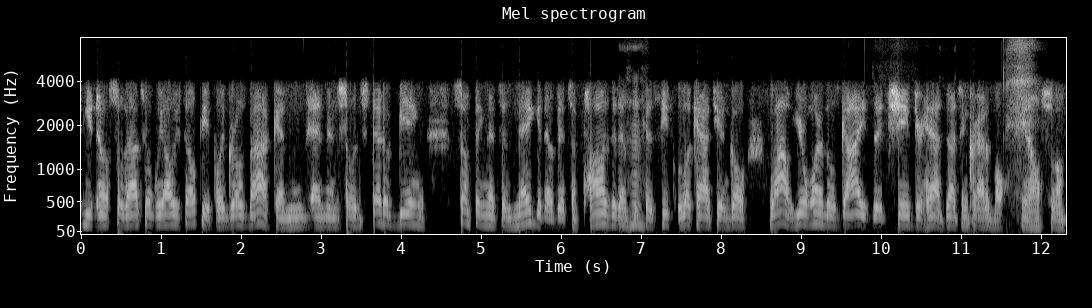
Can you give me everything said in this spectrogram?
you know so that's what we always tell people. It grows back. And, and and so instead of being something that's a negative it's a positive mm-hmm. because people look at you and go wow you're one of those guys that shaved your head. That's incredible you know so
